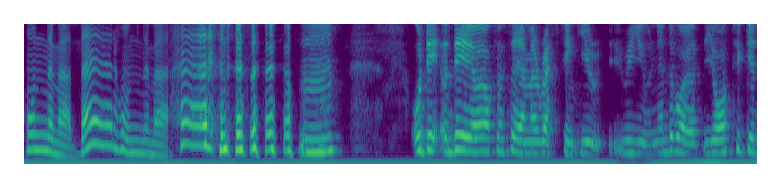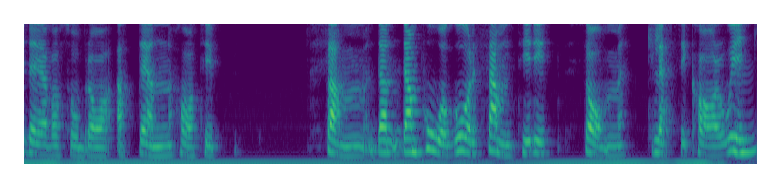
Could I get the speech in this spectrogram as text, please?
hon är med där, hon är med här. Så- Mm. Och det, det jag kan säga med Ratfink Reunion, det var ju att jag tycker det var så bra att den har typ sam, den, den pågår samtidigt som Classic Car Week. Mm.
